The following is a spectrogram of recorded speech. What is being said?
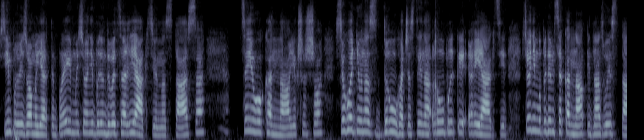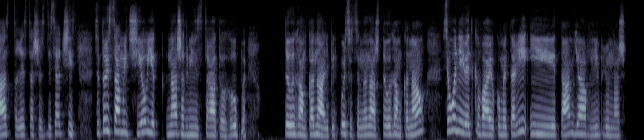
Всім привіт, з вами я Артемплей. Ми сьогодні будемо дивитися реакцію на Стаса. Це його канал, якщо що. Сьогодні у нас друга частина рубрики реакції. Сьогодні ми подивимося канал під назвою Стас 366. Це той самий чел, як наш адміністратор групи в телеграм-каналі. Підписується на наш телеграм-канал. Сьогодні я відкриваю коментарі і там я вліплю наш.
